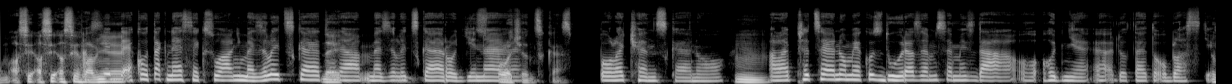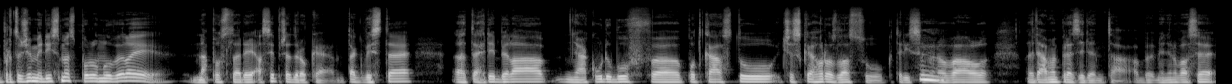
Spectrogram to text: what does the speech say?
um, asi, asi, asi hlavně... Asi jako tak ne sexuální, mezilidské, teda ne, mezilidské, rodinné. Společenské společenské, no. Hmm. Ale přece jenom jako s důrazem se mi zdá hodně eh, do této oblasti. No, protože my, když jsme spolu mluvili naposledy, asi před rokem, tak vy jste eh, tehdy byla nějakou dobu v eh, podcastu Českého rozhlasu, který se hmm. jmenoval Hledáme prezidenta. A jmenoval se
